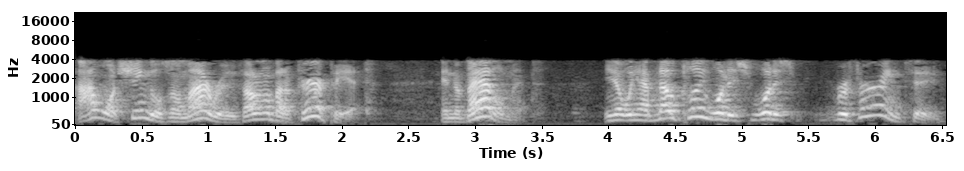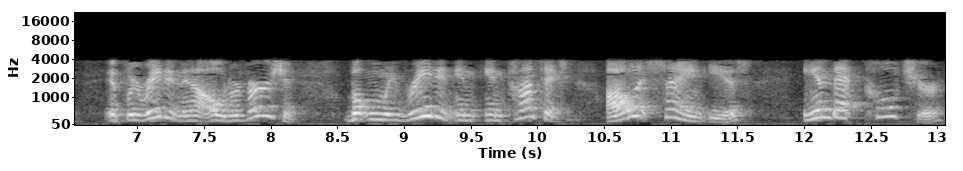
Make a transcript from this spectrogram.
I want shingles on my roof. I don't know about a parapet and a battlement. You know, we have no clue what it's, what it's referring to if we read it in an older version. But when we read it in, in context, all it's saying is, in that culture,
